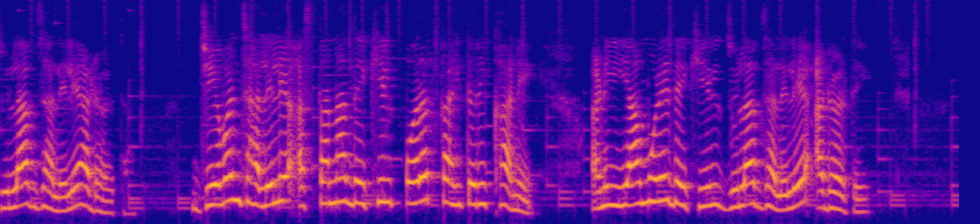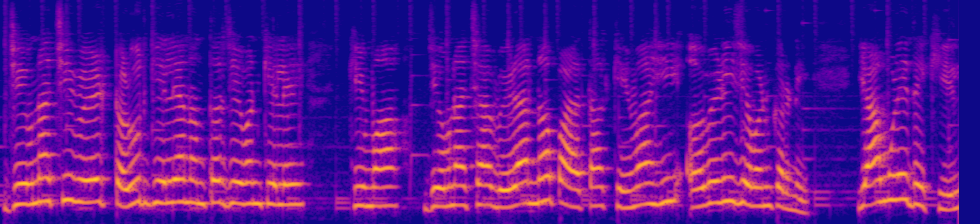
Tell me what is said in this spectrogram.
जुलाब झालेले आढळतात. जेवण झालेले असताना देखील परत काहीतरी खाणे आणि यामुळे देखील जुलाब झालेले आढळते. जेवणाची वेळ टळून गेल्यानंतर जेवण केले किंवा जेवणाच्या वेळा न पाळता केव्हाही अवेळी जेवण करणे. यामुळे देखील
